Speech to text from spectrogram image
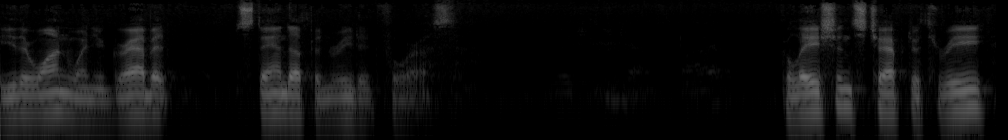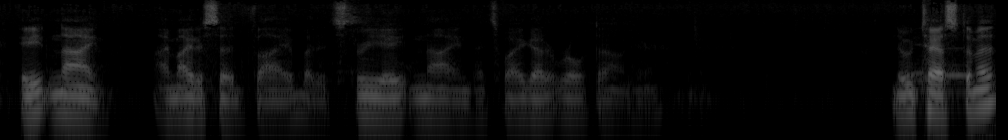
Either one, when you grab it, stand up and read it for us. Galatians chapter 3, 8 and 9. I might have said 5, but it's 3, 8, and 9. That's why I got it wrote down here. New Testament.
